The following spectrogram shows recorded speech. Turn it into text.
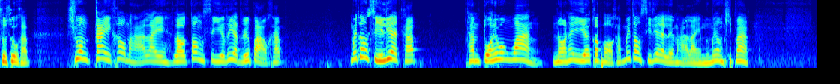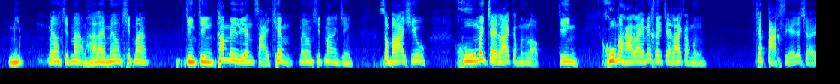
สู้ๆครับ ช่วงใกล้เข้ามหาลัยเราต้องซีเรียสหรือเปล่าครับ ไม่ต้องซีเรียสครับทำตัวให้ว่างๆนอนให้เยอะก็พอครับ ไม่ต้องซีเรียสอะไรเลยมหาลัยมึงไม่ต้องคิดมากมีไม่ต้องคิดมากมหาลัยไม่ต้องคิดมาก จริง ๆ ถ้าไม่เรียนสายเข้ม ไม่ต้องคิดมากจริงสบายชิวครูไม่ใจร้ายกับมึงหรอกจริง ครูมหาลัยไม่เคยใจร้ายกับมึง แค่ปากเสียเฉย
